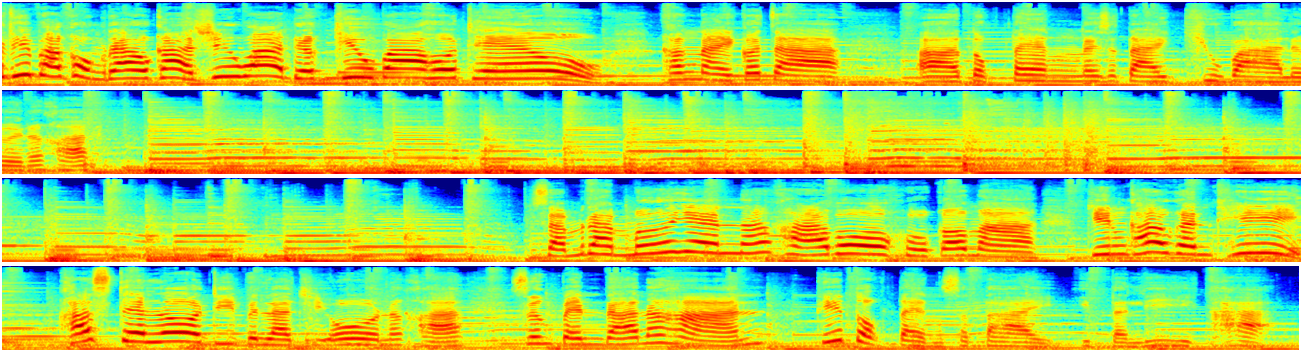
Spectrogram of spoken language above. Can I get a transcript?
คือที่พักของเราค่ะ ชื่อว่า The Cuba Hotel ข้างในก็จะอ่าตกแต่งในสไตล์คิวบาเลยนะคะ สำหรับมื้อเย็นนะคะโบครูก็มากินข้าวกันที่ Castello di Bellagio นะคะ ซึ่งเป็นร้านอาหารที่ตกแต่งสไตล์อิตาลีค่ะ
